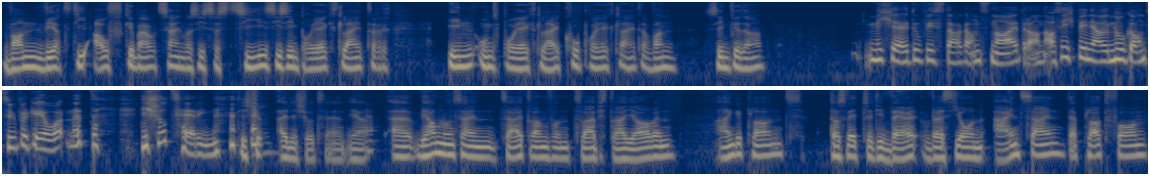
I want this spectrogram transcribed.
Wann wird die aufgebaut sein? Was ist das Ziel? Sie sind Projektleiter in und Projektleiter, Co-Projektleiter. Wann sind wir da? Michael, du bist da ganz nahe dran. Also ich bin ja nur ganz übergeordnet. Die Schutzherrin. Die Schu eine Schutzherrin, ja. ja. Äh, wir haben uns einen Zeitraum von zwei bis drei Jahren eingeplant. Das wird so die Ver Version 1 sein der Plattform.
